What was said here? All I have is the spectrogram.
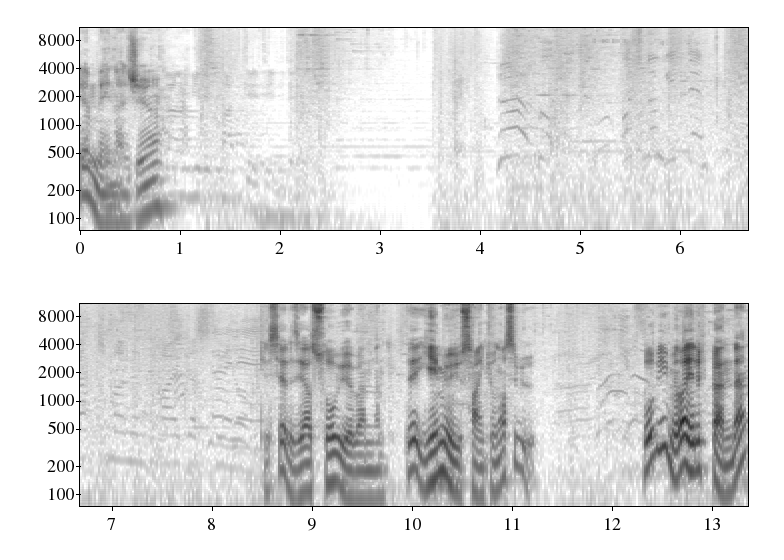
Gelmeyin acı. Keseriz ya soğuyor benden. De yemiyor sanki o nasıl bir... Soğuyor yemiyor lan herif benden.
